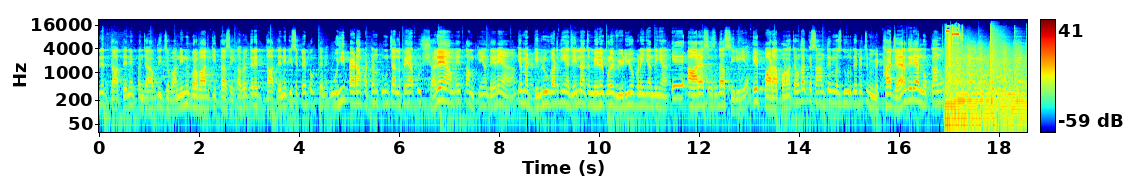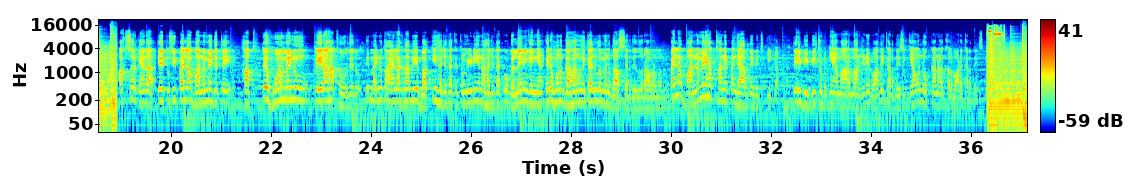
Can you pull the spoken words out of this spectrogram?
ਤੇਰੇ ਦਾਦੇ ਨੇ ਪੰਜਾਬ ਦੀ ਜਵਾਨੀ ਨੂੰ ਬਰਬਾਦ ਕੀਤਾ ਸੀ, ਤਾਂ ਫਿਰ ਤੇਰੇ ਦਾਦੇ ਨੇ ਕੀ ਸਿੱਟੇ ਭੁਗਤੇ ਨੇ? ਉਹੀ ਪੈੜਾਂ ਪੱਟਣ ਤੂੰ ਚੱਲ ਪਿਆ, ਤੂੰ ਸ਼ਰੇਆਮ ਇਹ ਧਮਕੀਆਂ ਦੇ ਰਿਹਾ ਕਿ ਮੈਂ ਡਿਬਰੂਗੜ੍ਹ ਦੀਆਂ ਜੇਲ੍ਹਾਂ 'ਚ ਮੇਰੇ ਕੋਲੇ ਵੀਡੀਓ ਬਣੀ ਜਾਂਦੀਆਂ। ਇਹ ਆਰਐਸਐਸ ਦਾ ਸਿਰੀ ਹੈ ਇਹ ਪਾੜਾ ਪਾਉਣਾ ਚਾਹੁੰਦਾ ਕਿਸਾਨ ਤੇ ਮਜ਼ਦੂਰ ਦੇ ਵਿੱਚ ਮਿੱਠਾ ਜ਼ਹਿਰ ਦੇ ਰਿਹਾ ਲੋਕਾਂ ਨੂੰ। ਅਕਸਰ ਕਹਿੰਦਾ ਕਿ ਤੁਸੀਂ ਪਹਿਲਾਂ 92 ਦਿੱਤੇ ਹੱਥ ਤੇ ਹੁਣ ਮੈਨੂੰ 13 ਹੱਥ ਹੋਰ ਦੇ ਦਿਓ। ਵੀ ਮੈਨੂੰ ਤਾਂ ਐਂ ਲੱਗਦਾ ਵੀ ਇਹ ਬਾਕੀ ਹਜੇ ਤੱਕ ਕਮੇਡੀਅਨ ਹਜੇ ਤੱਕ ਉਹ ਗੱਲਾਂ ਹੀ ਨਹੀਂ ਗਈਆਂ। ਫਿਰ ਹੁਣ ਗਾਹਾਂ ਨੂੰ ਇਹ ਕਹਿ ਦੂਗਾ, ਮੈਨੂੰ 10 ਸਿਰ ਦੇ ਦਿਓ ਰਾਵਣ ਵਾਂਗੂ ਪਹਿਲਾਂ 92 ਹੱਥਾਂ ਨੇ ਪੰਜਾਬ ਦੇ ਵਿੱਚ ਕੀ ਕਰਤਾ? ਤੇਰੀ ਬੀਬੀ ਚੁਟਕੀਆਂ ਮਾਰ-ਮਾਰ ਜਿਹੜੇ ਵਾਅਦੇ ਕਰਦੇ ਸੀ, ਕਿਉਂ ਲੋਕਾਂ ਨਾਲ ਖਲਵਾੜ ਕਰਦੇ ਸੀ?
